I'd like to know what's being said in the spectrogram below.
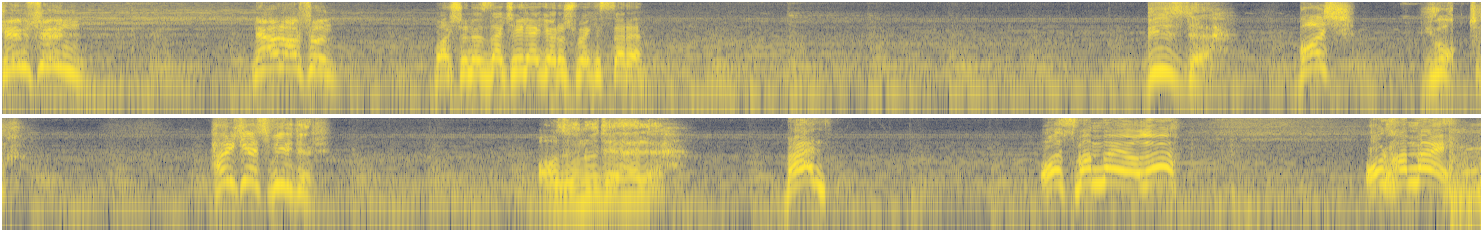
Kimsin? Ne ararsın? Başınızdakiyle görüşmek isterim. Bizde baş yoktur. Herkes birdir. Adını de hele. Ben Osman Beyoğlu Orhan Bey.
